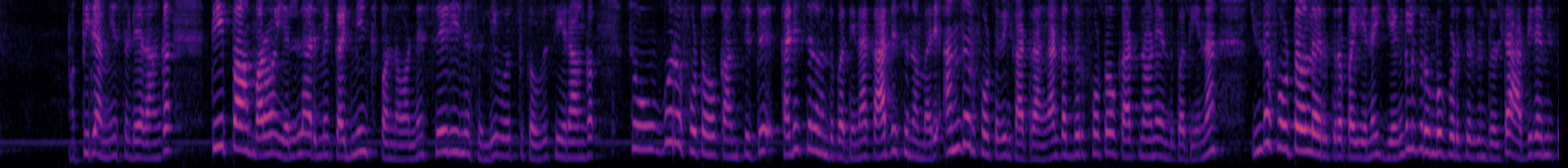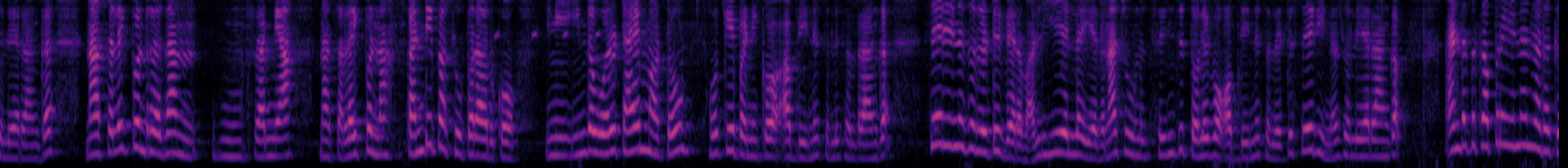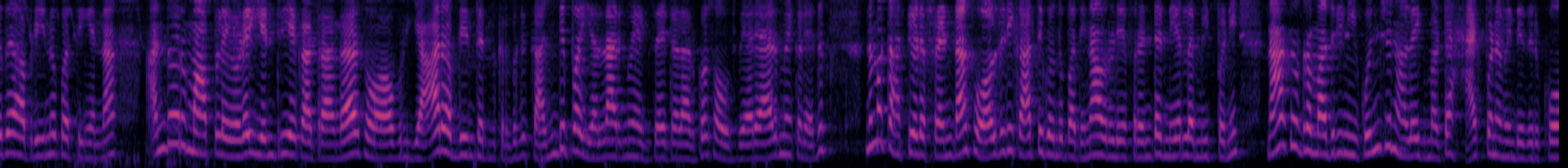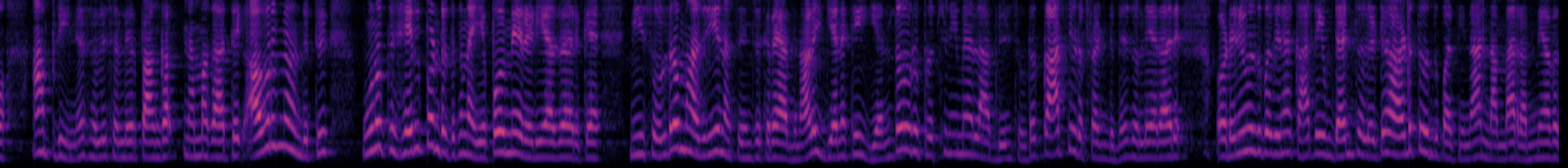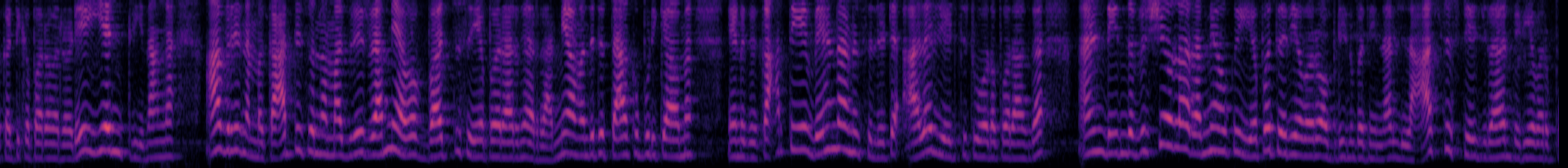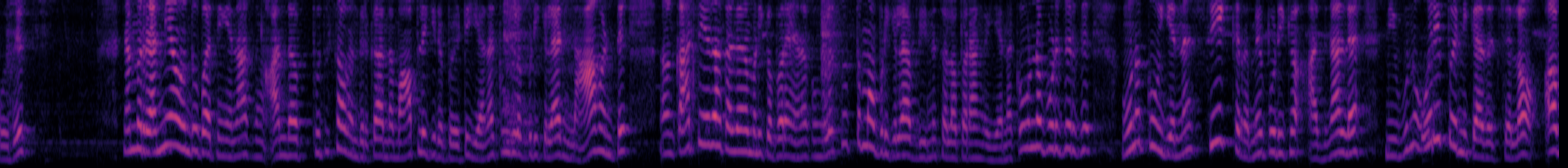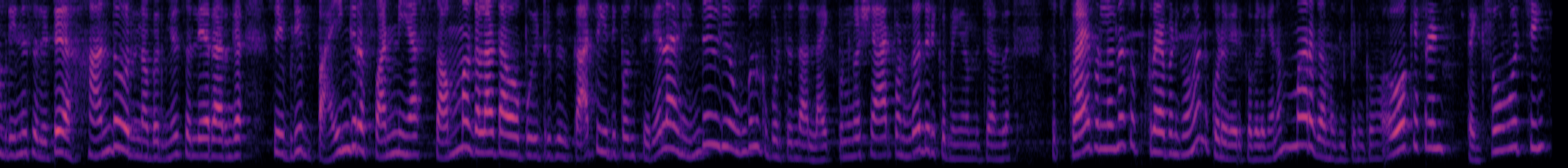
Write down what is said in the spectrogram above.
அபிராமியை சொல்லிடுறாங்க. தீபா மரம் எல்லாருமே கன்வின்ஸ் பண்ண உடனே சரின்னு சொல்லி ஒத்துக்கவும் செய்கிறாங்க ஸோ ஒவ்வொரு ஃபோட்டோவை காமிச்சிட்டு கடைசியில் வந்து பார்த்தீங்கன்னா கார்த்தி சொன்ன மாதிரி அந்த ஒரு ஃபோட்டோவையும் காட்டுறாங்க. அண்ட் அந்த ஒரு ஃபோட்டோவை காட்டினோடனே வந்து பார்த்தீங்கன்னா இந்த ஃபோட்டோவில் இருக்கிற பையனை எங்களுக்கு ரொம்ப பிடிச்சிருக்குன்னு சொல்லிட்டு அபிராமி சொல்லிடுறாங்க. நான் செலக்ட் பண்ணுறது தான் ரம்யா. நான் செலக்ட் பண்ணால் கண்டிப்பாக சூப்பராக இருக்கும். இனி இந்த ஒரு டைம் மட்டும் ஓகே பண்ணிக்கோ அப்படின்னு சொல்லி சொல்கிறாங்க சரின்னு சொல்லிட்டு வேறு வழியே இல்லை. எதனாச்சும் ஒன்று செஞ்சு தொலைவோம் அப்படின்னு சொல்லிட்டு சரின்னு சொல்லிடுறாங்க. அண்ட் அதுக்கப்புறம் என்ன நடக்குது அப்படின்னு பார்த்தீங்கன்னா அந்த ஒரு மாப்பிள்ளையோட என்ட்ரியை காட்டுறாங்க. ஸோ அவர் யார் அப்படின்னு தெரிஞ்சுக்கிறதுக்கு கண்டிப்பாக எல்லாருக்குமே எக்ஸைட்டடாக இருக்கும். ஸோ வேறு யாருமே கிடையாது. நம்ம கார்த்தியோட ஃப்ரெண்ட் தான். ஸோ ஆல்ரெடி கார்த்திக் வந்து பார்த்தீங்கன்னா அவருடைய ஃப்ரெண்டை நேரில் மீட் பண்ணி நான் சொல்கிற மாதிரி நீ கொஞ்சம் நாளைக்கு மட்டும் ஹேக் பண்ண வேண்டியது இருக்கும் அப்படின்னு சொல்லி சொல்லியிருப்பாங்க. நம்ம கார்த்திக் அவருமே வந்துட்டு உனக்கு ஹெல்ப் பண்ணுறதுக்கு நான் எப்போவுமே ரெடியாக தான் இருக்கேன். நீ சொல்கிற மாதிரியே நான் செஞ்சுக்கிறேன். அதனால் எனக்கு எந்த ஒரு பிரச்சனையுமே இல்லை அப்படின்னு சொல்லிட்டு கார்த்தியோட ஃப்ரெண்டுமே சொல்லிடுறாரு. உடனே வந்து பார்த்தீங்கன்னா கார்த்திகம் டன் சொல்லிட்டு அடுத்து வந்து பார்த்தீங்கன்னா நம்ம ரம்யாவை கட்டிக்க போகிறவருடைய என்ட்ரி தாங்க. அவர் நம்ம கார்த்தி சொன்ன மாதிரி ரம்யாவை வச்சு செய்ய போகிறாருங்க ரம்யா வந்துட்டு தாக்கு பிடிக்காம எனக்கு கார்த்தியே வேண்டான்னு சொல்லிட்டு அலறி அடிச்சுட்டு ஓட போகிறாங்க அண்ட் இந்த விஷயம்லாம் ரம்யாவுக்கு எப்போ தெரிய வரும் அப்படின்னு பார்த்தீங்கன்னா லாஸ்ட் ஸ்டேஜில் தெரிய வரப்போகுது. நம்ம ரம்யா வந்து பார்த்தீங்கன்னா அந்த புதுசாக வந்திருக்க அந்த மாப்பிள்ளைக்கிட்ட போயிட்டு எனக்கு உங்களை பிடிக்கல நான் வந்துட்டு கார்த்தியை தான் கல்யாணம் பண்ணிக்க போகிறேன் எனக்கு உங்களை சுத்தமாக பிடிக்கல அப்படின்னு சொல்ல போகிறாங்க எனக்கு உன்னை பிடிச்சிருக்கு. உனக்கும் என்ன சீக்கிரமே பிடிக்கும். அதனால நீ ஒன்று உரி பண்ணிக்காத செல்லம் அப்படின்னு சொல்லிட்டு அந்த ஒரு நபருமே சொல்லிடுறாருங்க. ஸோ இப்படி பயங்கர ஃபன்னியாக செம்ம கலாட்டாவாக போயிட்டுருக்கு. கார்த்திகை தீபம் சரியில்ல இந்த வீடியோ உங்களுக்கு பிடிச்சிருந்தா லைக் பண்ணுங்கள் ஷேர் பண்ணுங்கள் அது இருக்கு அப்படிங்கிற நம்ம சேனலில் சப்ஸ்கிரைப் பண்ணலன்னா சப்ஸ்கிரைப் பண்ணிக்கோங்க. கூடவே இருக்க பிள்ளைங்க மறக்காமல் கிளிக் பண்ணிக்கோங்க. ஓகே ஃப்ரெண்ட்ஸ் தேங்க்ஸ் ஃபார் வாட்சிங்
